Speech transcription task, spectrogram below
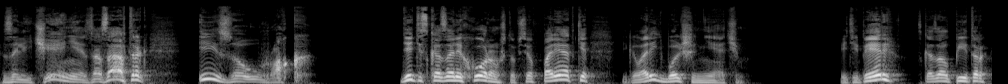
за лечение, за завтрак и за урок». Дети сказали хором, что все в порядке, и говорить больше не о чем. — И теперь, — сказал Питер,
